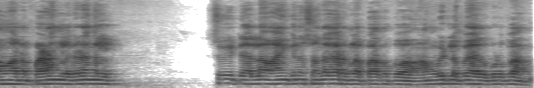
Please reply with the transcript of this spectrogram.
அவங்க பழங்கள் கிழங்கள் ஸ்வீட்டு எல்லாம் வாங்கிக்கணும் சொந்தக்காரங்களை பார்க்க போவாங்க. அவங்க வீட்டில் போய் அது கொடுப்பாங்க.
